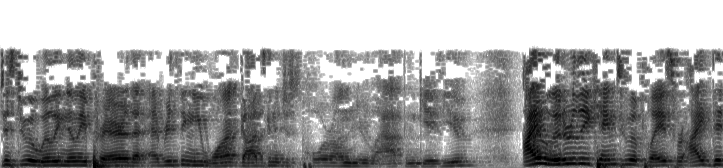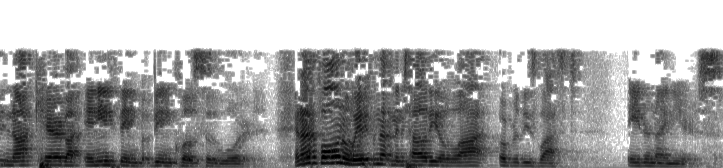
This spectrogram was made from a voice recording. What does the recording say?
just do a willy nilly prayer, that everything you want, God's to just pour on your lap and give you. I literally came to a place where I did not care about anything but being close to the Lord. And I've fallen away from that mentality a lot over these last eight or nine years.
